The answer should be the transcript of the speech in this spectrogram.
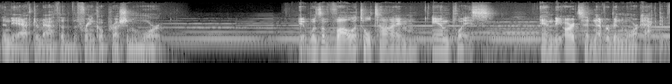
in the aftermath of the Franco Prussian War. It was a volatile time and place, and the arts had never been more active.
